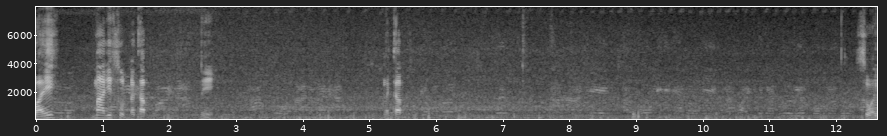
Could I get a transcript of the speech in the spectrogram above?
วยมากที่สุดนะครับนี่นะครับ สวย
